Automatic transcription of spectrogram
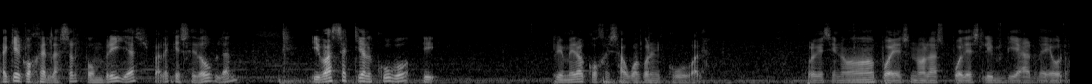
hay que coger las alfombrillas, ¿vale? Que se doblan. Y vas aquí al cubo y primero coges agua con el cubo, ¿vale? Porque si no, pues no las puedes limpiar de oro.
